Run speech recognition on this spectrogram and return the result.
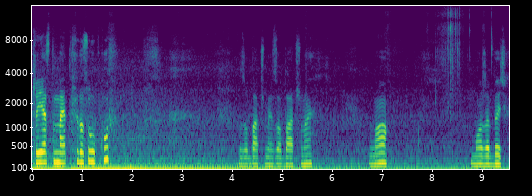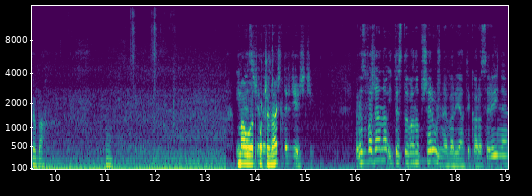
Czy jest metr do słupków? Zobaczmy, zobaczmy. No, może być chyba. Mały odpoczynek. 40. Rozważano i testowano przeróżne warianty karoseryjne,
